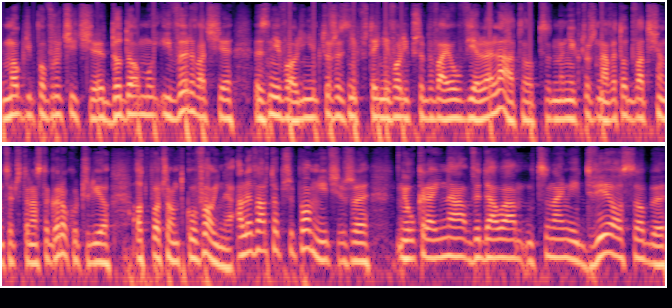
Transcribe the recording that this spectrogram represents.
mogli powrócić do domu i wyrwać się z niewoli. Niektórzy z nich w tej niewoli przebywają wiele lat, od, no niektórzy nawet od 2014 roku, czyli od początku wojny. Ale warto przypomnieć, że Ukraina wydała co najmniej dwie osoby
